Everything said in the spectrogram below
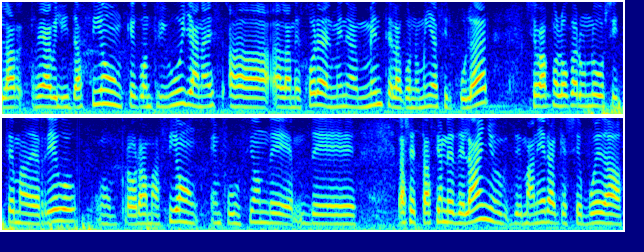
la rehabilitación que contribuyan a, la mejora del medio ambiente, la economía circular. Se va a colocar un nuevo sistema de riego con programación en función de, las estaciones del año, de manera que se pueda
